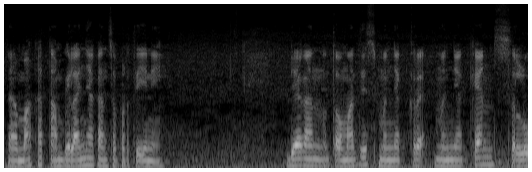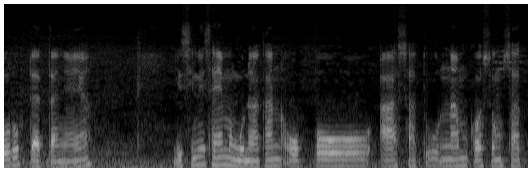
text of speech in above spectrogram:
Nah maka tampilannya akan seperti ini. Dia akan otomatis menyeken seluruh datanya ya. Di sini saya menggunakan Oppo A1601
